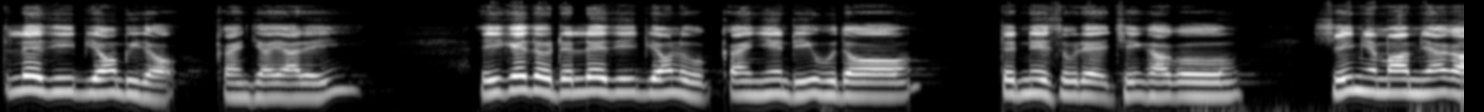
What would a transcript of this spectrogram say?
တလက်စီပြောင်းပြီးတော့ကင်ကြရတယ်။အေကဲ့သို့တလက်စီပြောင်းလို့ကင်ခြင်းဒီဟုသောတစ်နှစ်ဆိုတဲ့အချိန်ခါကို ရှင်းမြမများက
